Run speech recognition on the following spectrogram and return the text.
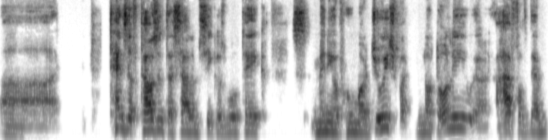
Uh, tens of thousands of asylum seekers will take, many of whom are Jewish, but not only. Uh, half of them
